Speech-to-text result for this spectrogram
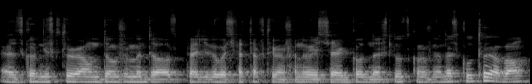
e, zgodnie z którą dążymy do sprawiedliwego świata, w którym szanuje się godność ludzką, różnorodność kulturową.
